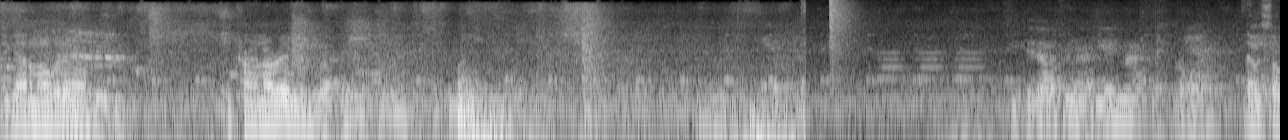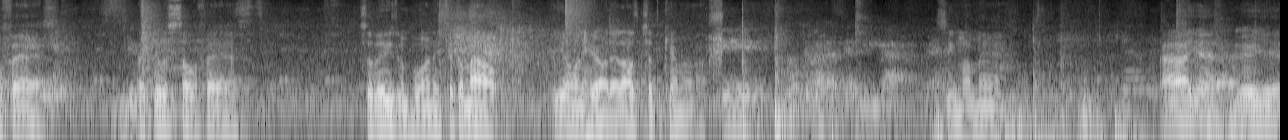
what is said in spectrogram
They got him over there. He crying already. That was so fast. Like it was so fast. So baby's been born. They took him out. You don't want to hear all that. I'll shut the camera off. Eh. See my man. Ah, yeah. Yeah, yeah.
